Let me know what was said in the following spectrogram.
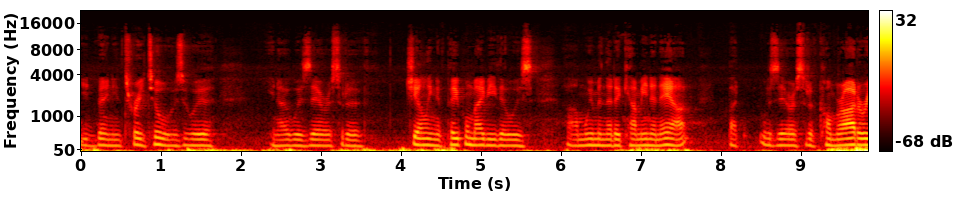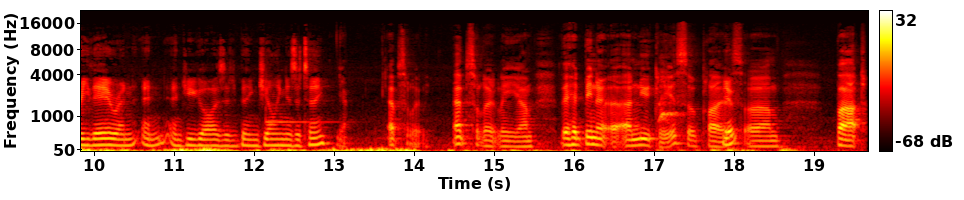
you'd been in three tours, were you know was there a sort of gelling of people? Maybe there was um, women that had come in and out, but was there a sort of camaraderie there, and, and, and you guys had been gelling as a team? Yeah, absolutely, absolutely. Um, there had been a, a nucleus of players, Yep. um, but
